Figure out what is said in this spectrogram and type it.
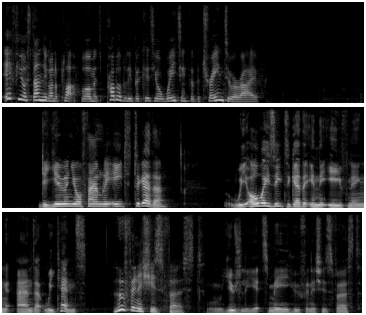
if you're standing on a platform, it's probably because you're waiting for the train to arrive. Do you and your family eat together? We always eat together in the evening and at weekends. Who finishes first? Usually it's me who finishes first.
